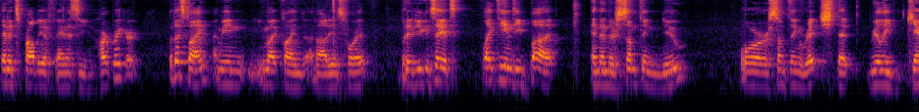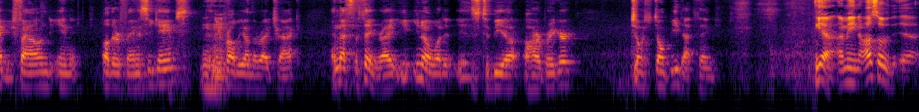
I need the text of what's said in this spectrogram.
then it's probably a fantasy heartbreaker. But that's fine. I mean, you might find an audience for it. But if you can say it's like D and D, but and then there's something new or something rich that really can't be found in other fantasy games, then you're Mhm. probably on the right track. And that's the thing, right? You, you know what it is to be a, a heartbreaker. Don't don't be that thing. Yeah, I mean, also uh,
